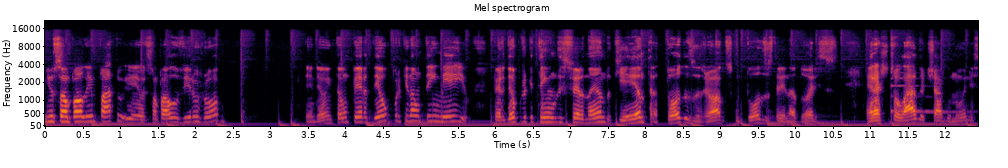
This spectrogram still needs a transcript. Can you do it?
E o São Paulo empata, e o São Paulo vira o jogo entendeu? Então perdeu porque não tem meio, perdeu porque tem o Luiz Fernando que entra todos os jogos com todos os treinadores. Era titular do Thiago Nunes,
